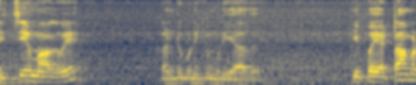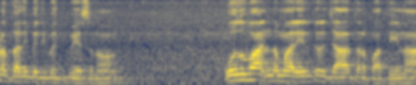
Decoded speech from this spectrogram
நிச்சயமாகவே கண்டுபிடிக்க முடியாது. இப்போ எட்டாம் இடத்து அதிபதி பற்றி பேசணும். பொதுவாக இந்த மாதிரி இருக்கிற ஜாதகத்தில் பார்த்தீங்கன்னா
